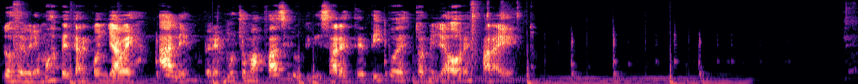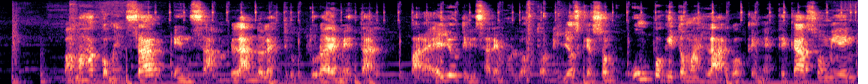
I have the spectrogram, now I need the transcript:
los deberemos apretar con llaves Allen pero es mucho más fácil utilizar este tipo de destornilladores para esto. Vamos a comenzar ensamblando la estructura de metal para ello utilizaremos los tornillos que son un poquito más largos, que en este caso miden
